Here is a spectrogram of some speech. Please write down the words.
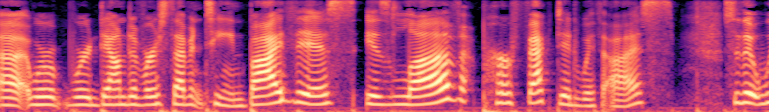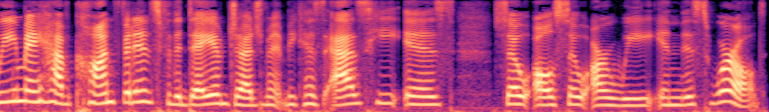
uh, we're, we're down to verse 17. By this is love perfected with us, so that we may have confidence for the day of judgment, because as he is, so also are we in this world.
